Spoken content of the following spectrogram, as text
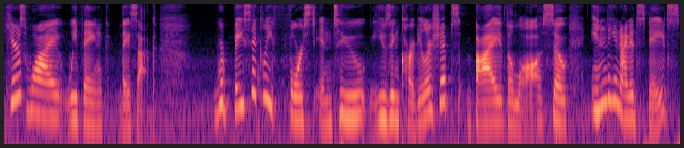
Here's why we think they suck. We're basically forced into using car dealerships by the law. So, in the United States,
